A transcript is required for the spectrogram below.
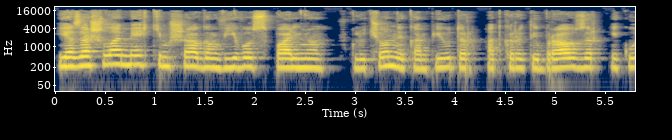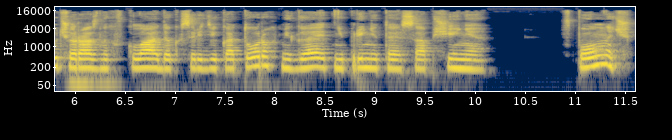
Я зашла мягким шагом в его спальню, включенный компьютер, открытый браузер и куча разных вкладок, среди которых мигает непринятое сообщение. В полночь?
